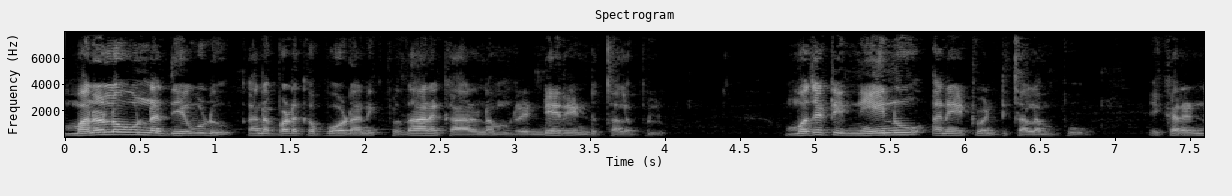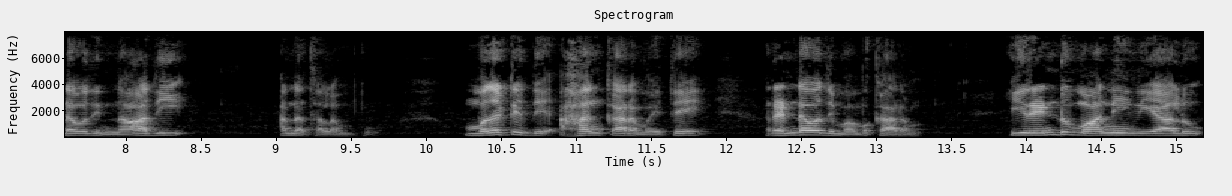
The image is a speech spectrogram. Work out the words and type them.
మనలో ఉన్న దేవుడు కనపడకపోవడానికి ప్రధాన కారణం రెండే రెండు తలపులు. మొదటి నేను అనేటువంటి తలంపు ఇక రెండవది నాది అన్న తలంపు. మొదటిది అహంకారం అయితే రెండవది మమకారం. ఈ రెండు మానీయాలు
